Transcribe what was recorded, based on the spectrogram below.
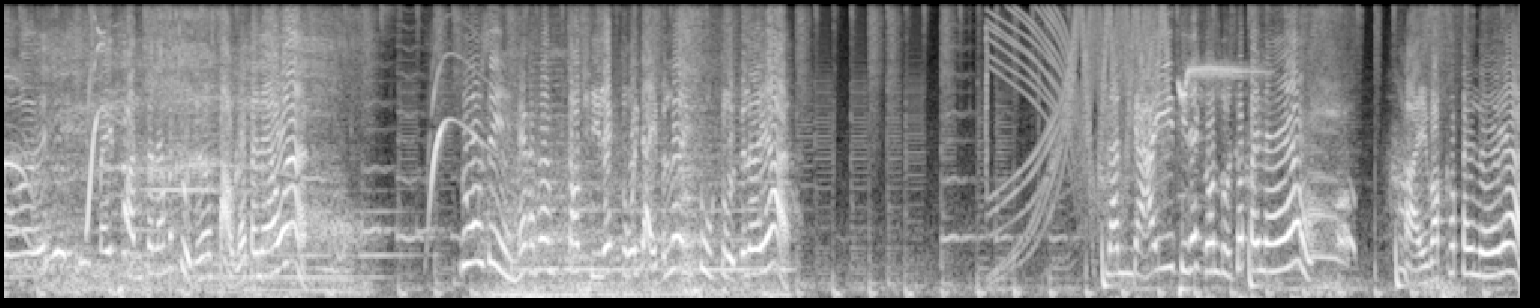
อ้ยไม่ทันซะแล้วมันดูดไดโนเสาร์เราไปแล้วอะ ดูสิแม้กระทั่งเจ้าทีเล็กตัวใหญ่ไปเลยถูกดูดไปเลยอะนั่นไงทีเล็กโดนดูดเข้าไปแล้ว หายวับเข้าไปเลยอะ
